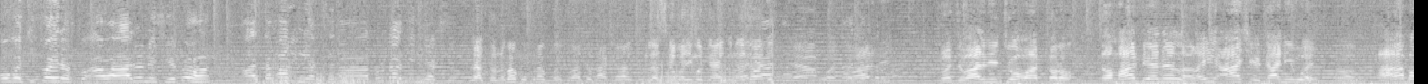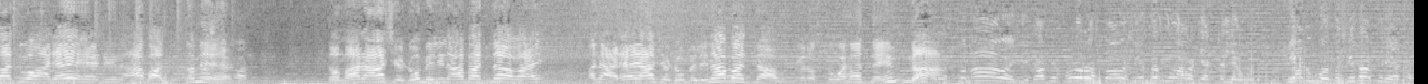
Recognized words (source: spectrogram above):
ઓ વચ્ચે કોઈ રસ્તો. આવા આર્યો ને શેઠો હ. આ તમારી નેક છે આ ટોટાજી નેક છે. એટલે ધનુભા કોકરા ભગવા તો ના કરાય લસકાબાજીમાં ટાયર તો ના જવા દે. ભજવાડની- ભજવાડની ચો વાત કરો. તમાર બેને લડાઈ આ શેઠાની હોય. આ બાજુ આરે હેડી આ બાજુ તમે તમારે આ શેઢો મેલીને આ બાજ ના આવાય અને આરે આ શેઢો મેલીને આ બાજ ના આવે એ રસ્તો હોય જ નહીં ના. રસ્તો ના આવે છે આપણે થોડો રસ્તો આવે ખેતરમાં આવે ટ્રેક્ટર લેવું. લેવું હોય તો હેઠાય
